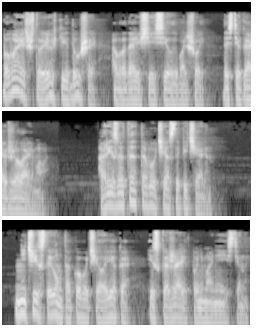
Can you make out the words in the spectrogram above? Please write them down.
Бывает, что легкие души, обладающие силой большой, достигают желаемого. А результат того часто печален. Нечистый ум такого человека искажает понимание истины.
